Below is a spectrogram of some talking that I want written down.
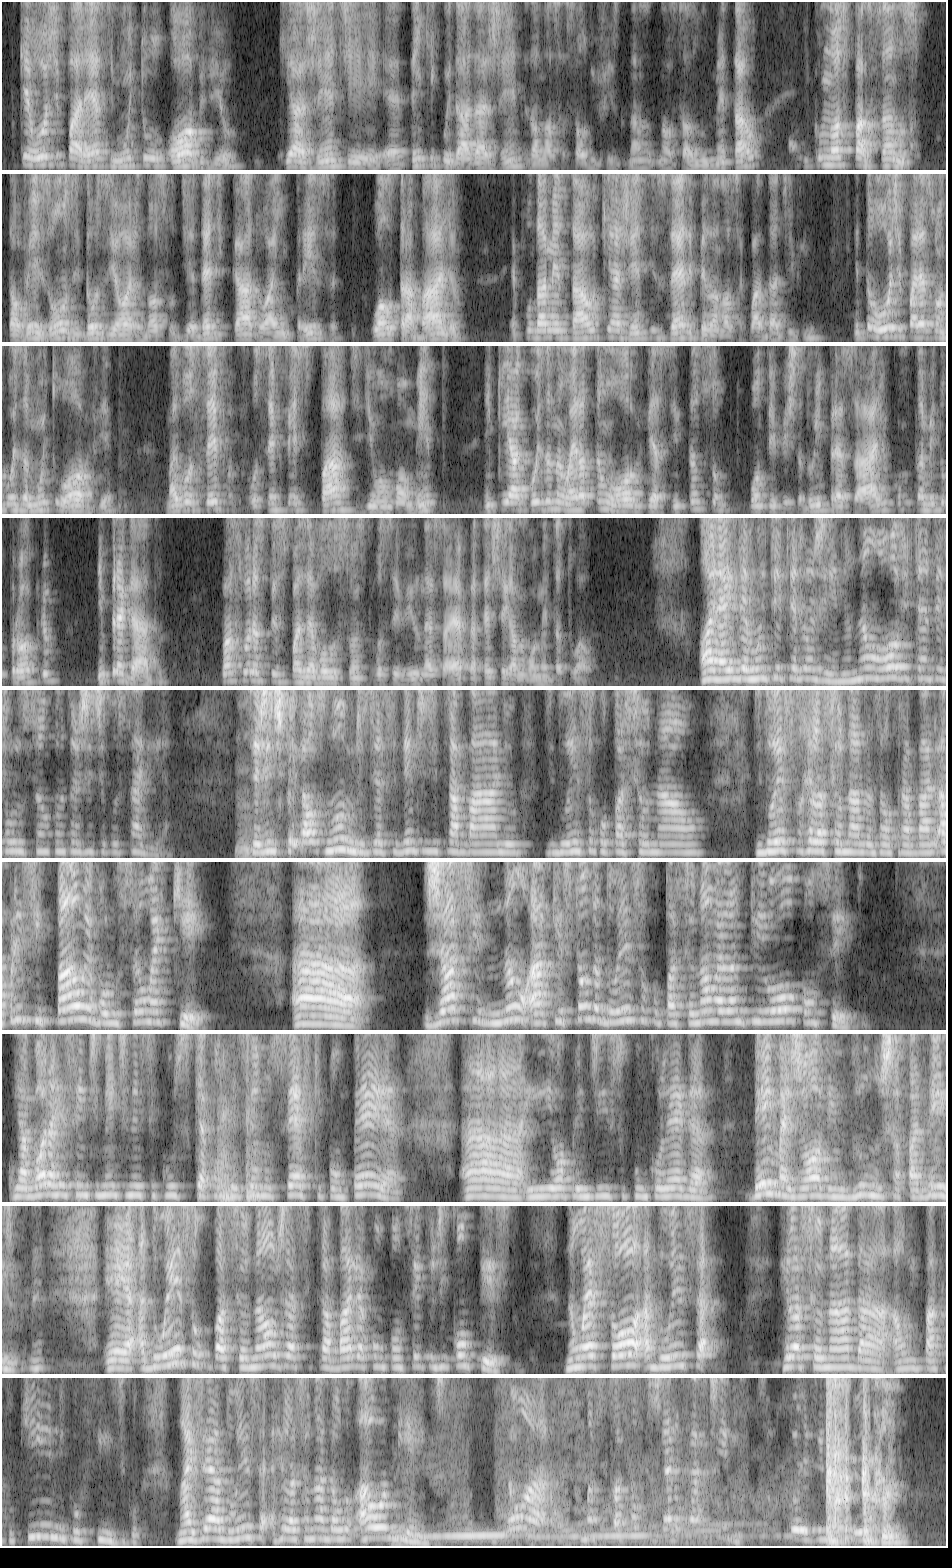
porque hoje parece muito óbvio que a gente é, tem que cuidar da gente, da nossa saúde física, da nossa saúde mental, e como nós passamos talvez 11, 12 horas do nosso dia dedicado à empresa ou ao trabalho, é fundamental que a gente zele pela nossa qualidade de vida. Então, hoje parece uma coisa muito óbvia, mas você, você fez parte de um momento em que a coisa não era tão óbvia assim, tanto sob o ponto de vista do empresário, como também do próprio empregado. Quais foram as principais evoluções que você viu nessa época até chegar no momento atual? Olha, ainda é muito heterogêneo. Não houve tanta evolução quanto a gente gostaria. Hum. Se a gente pegar os números de acidente de trabalho, de doença ocupacional, de doenças relacionadas ao trabalho, a principal evolução é que ah, já se não a questão da doença ocupacional ela ampliou o conceito. E agora recentemente nesse curso que aconteceu no SESC Pompeia, ah, e eu aprendi isso com um colega bem mais jovem, Bruno Chapadeiro, né? É, a doença ocupacional já se trabalha com o conceito de contexto. Não é só a doença relacionada ao impacto químico, físico, mas é a doença relacionada ao, ao ambiente. Então, uma situação que gera um gatilho, por exemplo,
